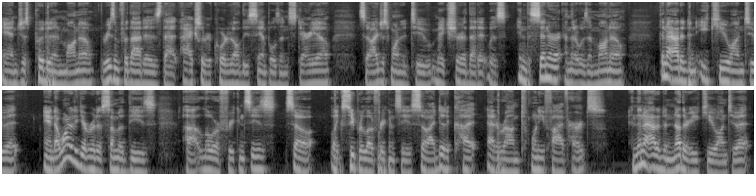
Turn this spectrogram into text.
and just put it in mono. The reason for that is that I actually recorded all these samples in stereo. So I just wanted to make sure that it was in the center and that it was in mono. Then I added an EQ onto it and I wanted to get rid of some of these uh, lower frequencies. So like super low frequencies. So I did a cut at around 25 hertz and then I added another EQ onto it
